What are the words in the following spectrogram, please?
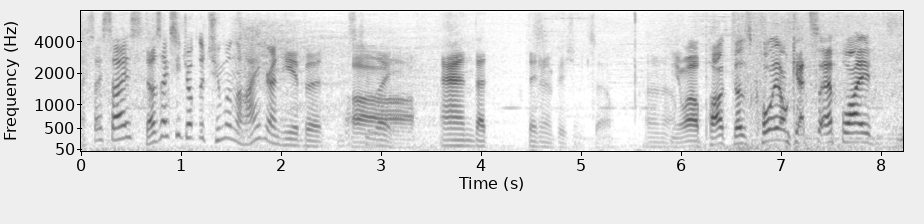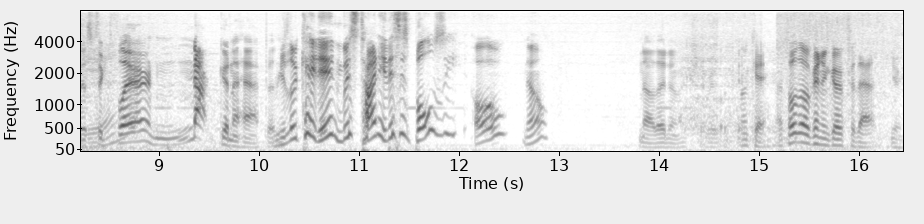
Ice Ice Ice does actually drop the tomb on the high ground here, but it's too Ah. late. And that they don't have vision, so I don't know. Meanwhile, Puck does coil, gets FY Mystic Yeah. Flare. Not gonna happen. Relocate in, Wiz Tiny, this is ballsy. Oh, no? No, they didn't actually relocate. Okay, I thought they were going to go for that. You're,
